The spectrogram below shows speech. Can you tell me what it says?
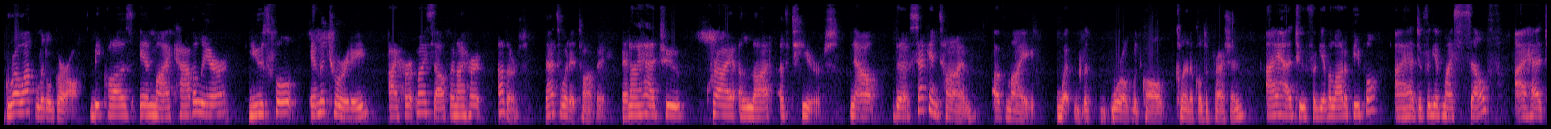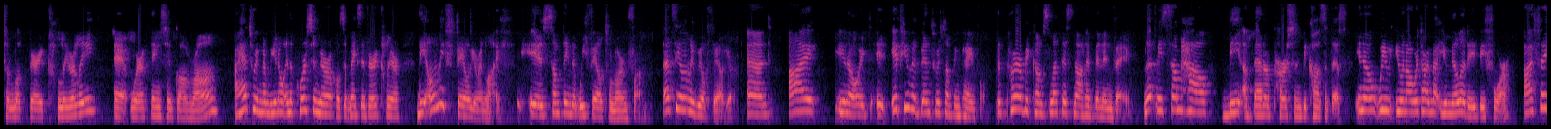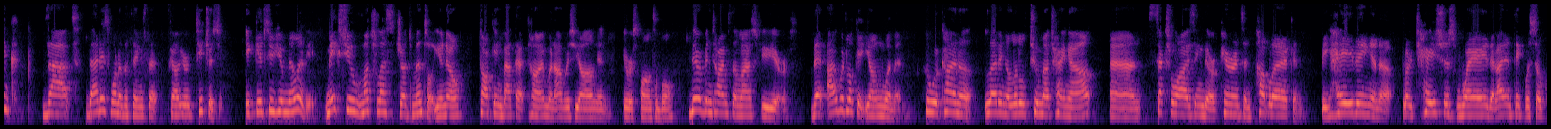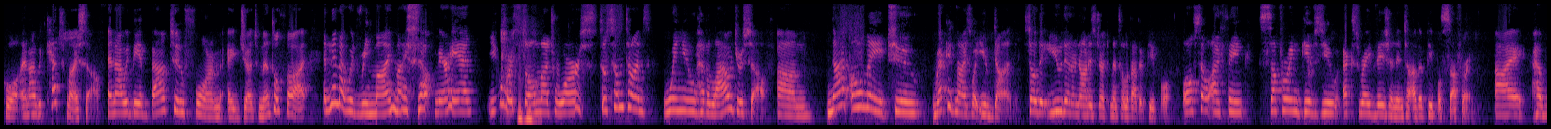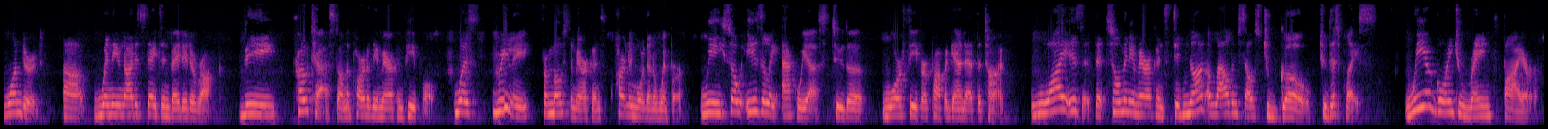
grow up, little girl, because in my cavalier, youthful immaturity, I hurt myself and I hurt others. That's what it taught me. And I had to cry a lot of tears. Now, the second time of my what the world would call clinical depression, I had to forgive a lot of people. I had to forgive myself. I had to look very clearly at where things had gone wrong. I had to remember, you know, in the Course in Miracles, it makes it very clear the only failure in life is something that we fail to learn from. That's the only real failure. And I you know, it, it, if you had been through something painful, the prayer becomes, let this not have been in vain. Let me somehow be a better person because of this. You know, we, you and I were talking about humility before. I think that that is one of the things that failure teaches you. It gives you humility, makes you much less judgmental. You know, talking about that time when I was young and irresponsible, there have been times in the last few years that I would look at young women who were kind of letting a little too much hang out and sexualizing their appearance in public and behaving in a flirtatious way that I didn't think was so cool. And I would catch myself and I would be about to form a judgmental thought. And then I would remind myself, Marianne, you were so much worse. So sometimes when you have allowed yourself, um, not only to recognize what you've done so that you then are not as judgmental of other people. Also, I think suffering gives you x ray vision into other people's suffering. I have wondered uh, when the United States invaded Iraq, the protest on the part of the American people was really, for most Americans, hardly more than a whimper. We so easily acquiesced to the war fever propaganda at the time. Why is it that so many Americans did not allow themselves to go to this place? We are going to rain fire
